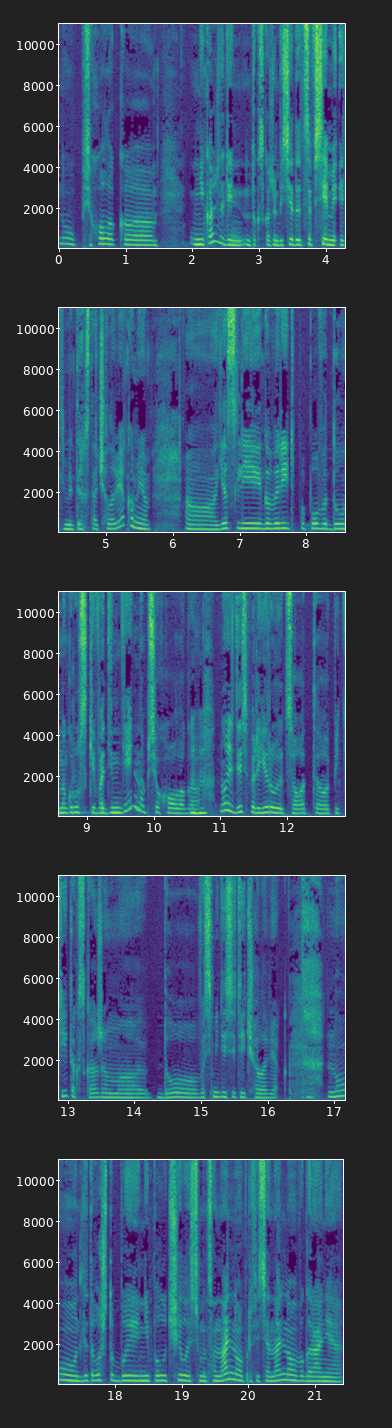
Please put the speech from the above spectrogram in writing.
Ну, психолог э, не каждый день, ну, так скажем, беседует со всеми этими 300 человеками. А, Если говорить по поводу нагрузки в один день на психолога, ну, и здесь варьируется от 5, так скажем, э, до 80 человек. Ну, для того, чтобы не получилось эмоционального, профессионального выгорания,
